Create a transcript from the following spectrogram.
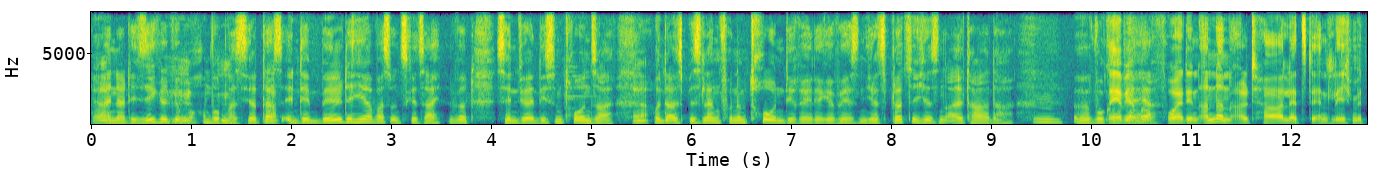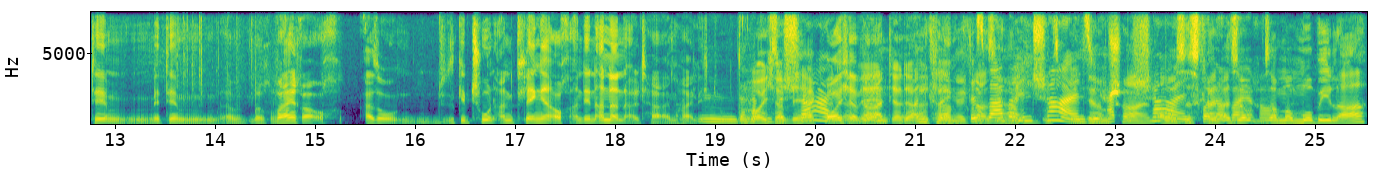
einer die Siegel gebrochen, wo passiert das? In dem Bilde hier, was uns gezeichnet wird, sind wir in diesem Thronsaal. Und da ist bislang von einem Thron die Rede gewesen. Jetzt plötzlich ist ein Altar da. Mhm. Äh, wo naja, wir haben her? auch vorher den anderen Altar letztendlich mit dem, mit dem äh, Weihrauch auch. Also es gibt schon Anklänge auch an den anderen Altar im Heiligtum. Da Räucherwerk, Räucherwerk, ja, der Anklänge. Altar. Das war aber in Schalen. Sie haben Schalen. Schalen. Aber es ist kein, also sagen wir Mobilar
